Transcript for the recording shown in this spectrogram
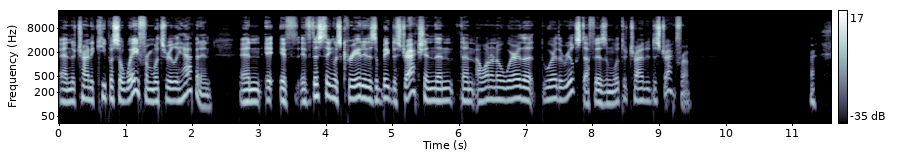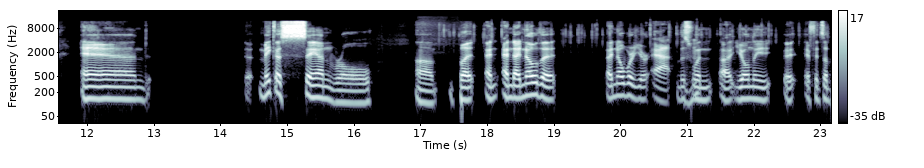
and they're trying to keep us away from what's really happening. And if if this thing was created as a big distraction, then then I want to know where the where the real stuff is and what they're trying to distract from. And uh, make a SAN roll Um, but and and I know that I know where you're at. This Mhm. one, uh, you only if it's a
